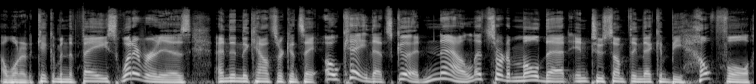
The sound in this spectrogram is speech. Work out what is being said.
I wanted to kick them in the face, whatever it is. And then the counselor can say, okay, that's good. Now let's sort of mold that into something that can be helpful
